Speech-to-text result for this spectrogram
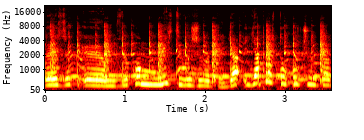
як- е, в якому місті ви живете. Я, я просто хочу, как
